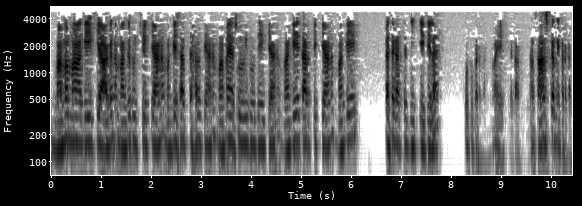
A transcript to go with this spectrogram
මම මාගේ කියාගෙන මගේ රුචිය කියන මගේ සත්‍තාව කියන මම ඇසු විදුදේ කියන මගේ තර්කය කියන මගේ පැසගත්ත දික්කේ කියලා කොටු කරගන්නවා ඒකට අපි කියනවා සංස්කරණය කරගත්තා.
